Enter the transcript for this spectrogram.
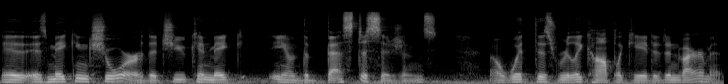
is, is making sure that you can make you know the best decisions uh, with this really complicated environment.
